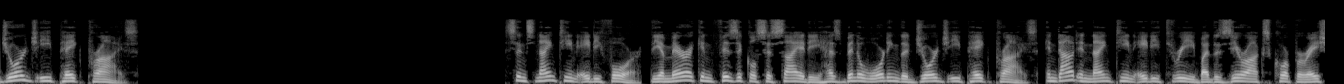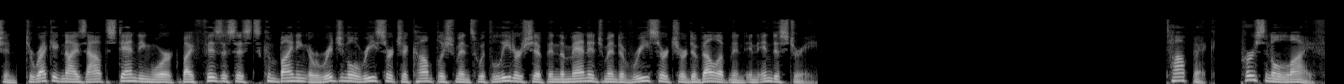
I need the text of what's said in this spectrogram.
George E. Pake Prize Since 1984, the American Physical Society has been awarding the George E. Pake Prize, endowed in 1983 by the Xerox Corporation, to recognize outstanding work by physicists combining original research accomplishments with leadership in the management of research or development in industry. Personal life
